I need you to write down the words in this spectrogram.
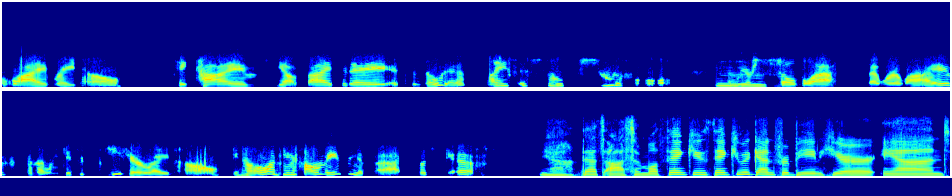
alive right now. Take time to be outside today and to notice life is so beautiful. Mm. And we are mm. so blessed that we're alive and that we get to be here right now. You know, I mean, how amazing is that? Such a gift. Yeah, that's awesome. Well, thank you. Thank you again for being here. And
